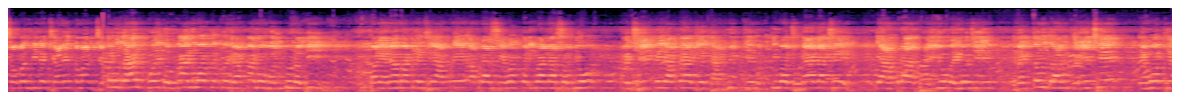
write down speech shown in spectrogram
સંબંધીને જ્યારે તમારું દાન કોઈ દુકાનમાં કે કોઈ વ્યાપારમાં મળતું નથી, પણ એના માટે જે આપણે આપણા સેવક પરિવારના સભ્યો કે જે કંઈ આપણા જે ધાર્મિક જે ભક્તિમાં જોડાયેલા છે, એ આપણા ભાઈઓ બહેનો જે રક્તનું દાન કરે છે એમાંથી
